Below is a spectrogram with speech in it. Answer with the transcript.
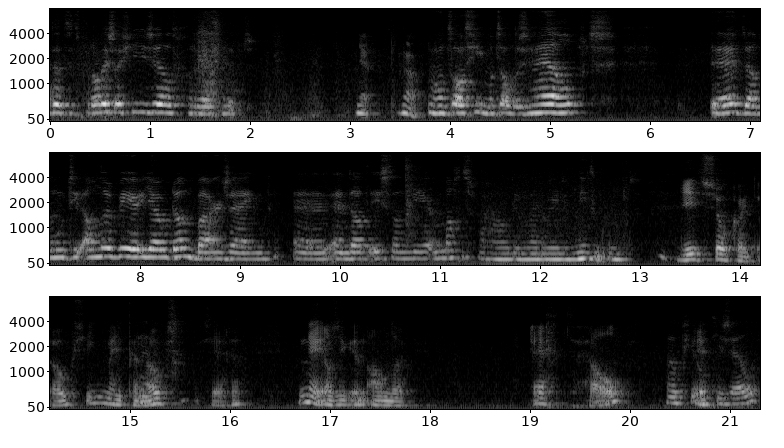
Dat het vooral is als je jezelf gered hebt. Ja, nou. Want als je iemand anders helpt, hè, dan moet die ander weer jou dankbaar zijn. Uh, en dat is dan weer een machtsverhouding waardoor je er niet komt. Dit, zo kan je het ook zien, maar je kan ook zeggen, nee, als ik een ander echt help, help je ook jezelf,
